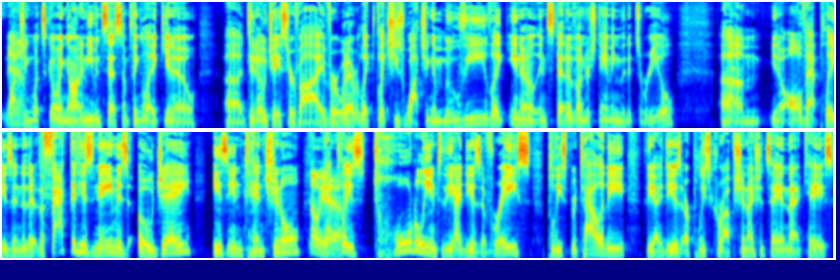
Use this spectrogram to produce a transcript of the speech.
watching what's going on, and even says something like, you know, uh, did OJ survive or whatever? Like like she's watching a movie, like you know, instead of understanding that it's real um you know all that plays into there. The fact that his name is oj is intentional. Oh, yeah. that plays totally into the ideas of race police brutality the ideas or police corruption i should say in that case.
